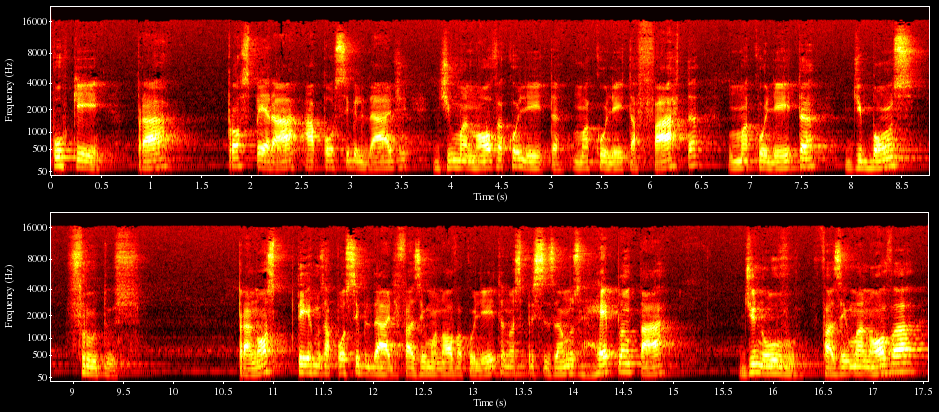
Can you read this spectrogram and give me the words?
porque para prosperar a possibilidade de uma nova colheita, uma colheita farta, uma colheita de bons frutos. Para nós termos a possibilidade de fazer uma nova colheita, nós precisamos replantar de novo, fazer uma nova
